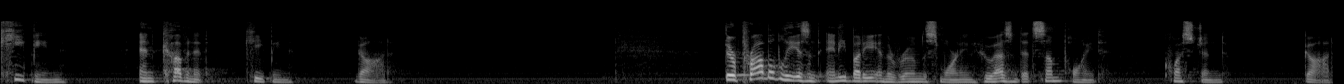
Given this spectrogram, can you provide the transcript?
keeping and covenant keeping God. There probably isn't anybody in the room this morning who hasn't at some point questioned God.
